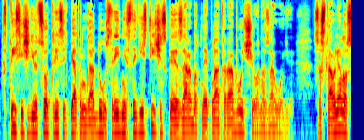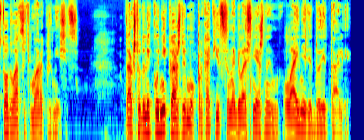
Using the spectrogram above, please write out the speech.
В 1935 году среднестатистическая заработная плата рабочего на заводе составляла 120 марок в месяц. Так что далеко не каждый мог прокатиться на белоснежном лайнере до Италии.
